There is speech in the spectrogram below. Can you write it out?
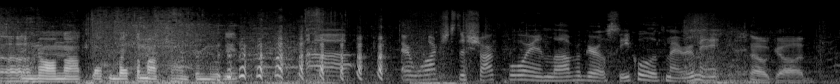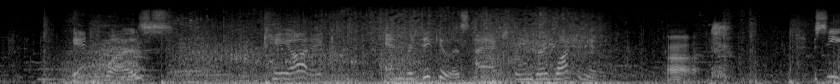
Uh, no, I'm not talking about the Monster Hunter movie. I watched the Shark Boy and Lava Girl sequel with my roommate. Oh god. It was chaotic and ridiculous. I actually enjoyed watching it. Ah. See,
